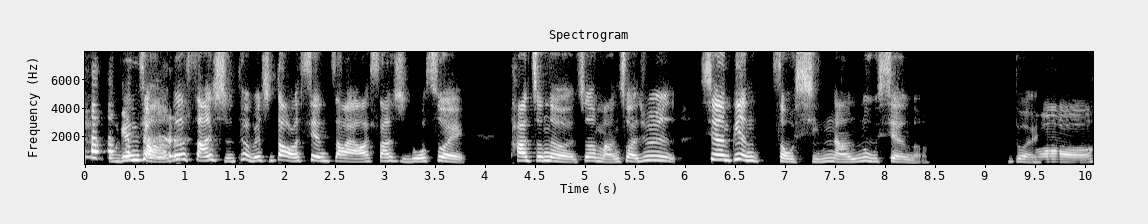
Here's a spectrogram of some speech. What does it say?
我跟你讲，这三十，特别是到了现在啊，三十多岁，他真的真的蛮帅，就是现在变走型男路线了。对哦，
